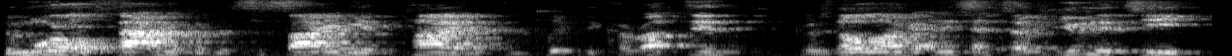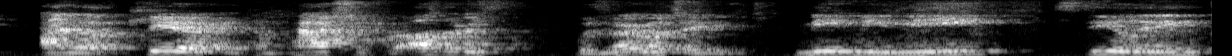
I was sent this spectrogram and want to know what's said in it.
the moral fabric of the society at the time had completely corrupted. There was no longer any sense of unity and of care and compassion for others. Was very much a me, me, me, stealing,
